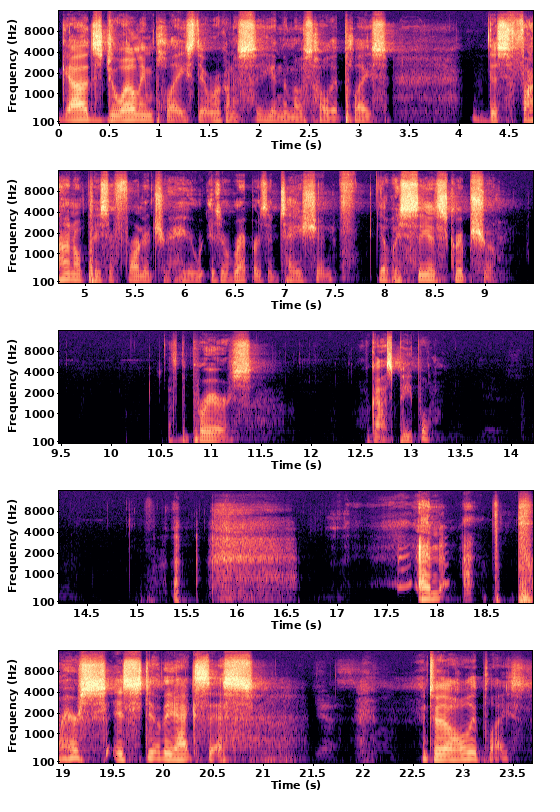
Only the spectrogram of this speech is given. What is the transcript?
God's dwelling place that we're going to see in the most holy place. This final piece of furniture here is a representation that we see in Scripture of the prayers of God's people. and uh, prayer is still the access into the holy place.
